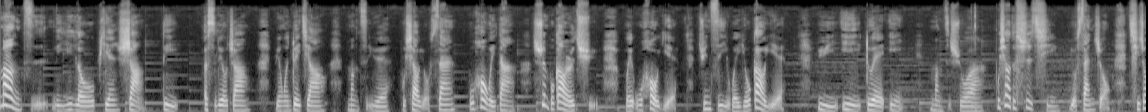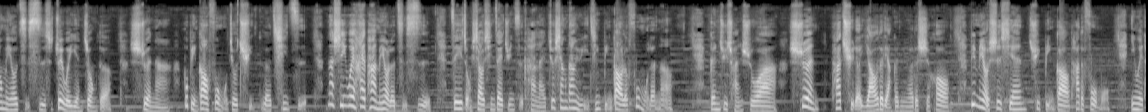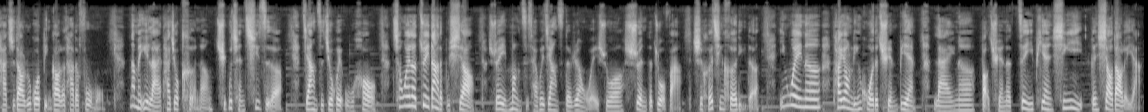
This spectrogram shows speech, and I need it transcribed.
孟子离娄篇上第二十六章原文对焦。孟子曰：“不孝有三，无后为大。顺不告而取，为无后也。君子以为犹告也。”语义对应。孟子说啊。不孝的事情有三种，其中没有子嗣是最为严重的。舜啊，不禀告父母就娶了妻子，那是因为害怕没有了子嗣。这一种孝心，在君子看来，就相当于已经禀告了父母了呢。根据传说啊，舜。他娶了尧的两个女儿的时候，并没有事先去禀告他的父母，因为他知道，如果禀告了他的父母，那么一来他就可能娶不成妻子了，这样子就会无后，成为了最大的不孝。所以孟子才会这样子的认为，说舜的做法是合情合理的，因为呢，他用灵活的权变来呢，保全了这一片心意跟孝道了呀。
